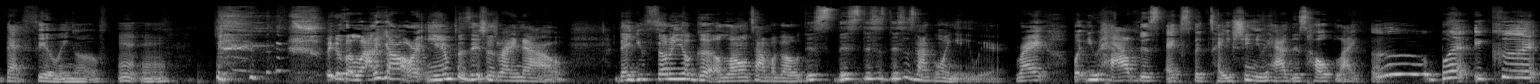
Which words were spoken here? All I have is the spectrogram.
that feeling of mm mm because a lot of y'all are in positions right now that you felt in your gut a long time ago. This this this is this is not going anywhere, right? But you have this expectation, you have this hope, like, oh, but it could.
